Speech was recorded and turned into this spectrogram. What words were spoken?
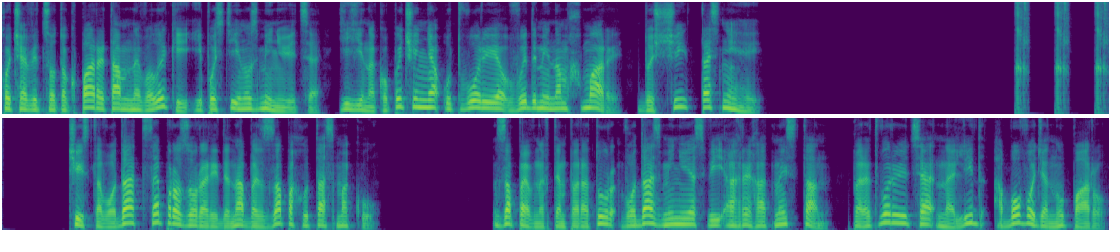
Хоча відсоток пари там невеликий і постійно змінюється, її накопичення утворює видимі нам хмари, дощі та сніги. Чиста вода це прозора рідина без запаху та смаку. За певних температур вода змінює свій агрегатний стан, перетворюється на лід або водяну пару.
